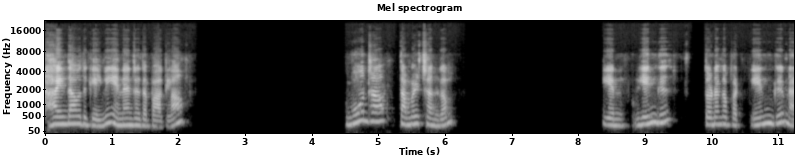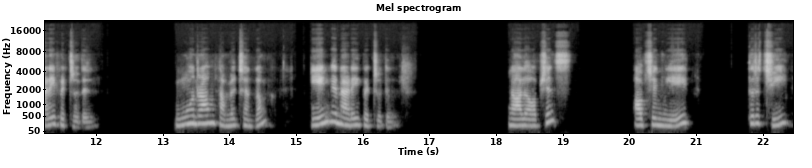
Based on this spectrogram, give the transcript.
ஐந்தாவது கேள்வி என்னன்றத பார்க்கலாம். மூன்றாம் தமிழ்ச் சங்கம் என் எங்கு தொடங்கப்பட் எங்கு நடைபெற்றது? மூன்றாம் தமிழ்ச் சங்கம் எங்கு நடைபெற்றது? நாலு options. Option A Trichy,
